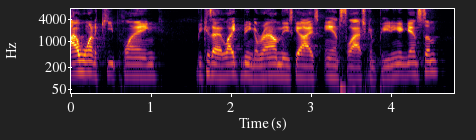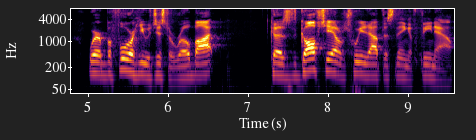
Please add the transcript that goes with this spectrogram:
I want to keep playing because I like being around these guys and slash competing against them. Where before he was just a robot. Because the Golf Channel tweeted out this thing of Finau,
